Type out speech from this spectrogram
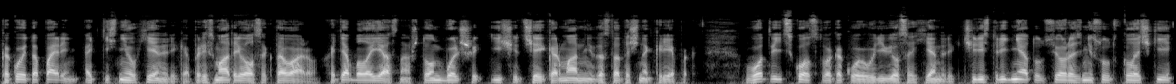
Какой-то парень оттеснил Хенрика, присматривался к товару, хотя было ясно, что он больше ищет, чей карман недостаточно крепок. «Вот ведь скотство какое!» – удивился Хенрик. «Через три дня тут все разнесут в клочки,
